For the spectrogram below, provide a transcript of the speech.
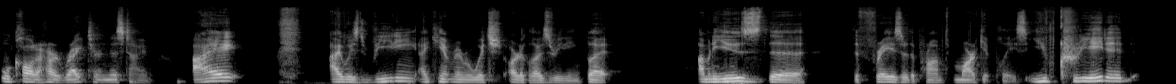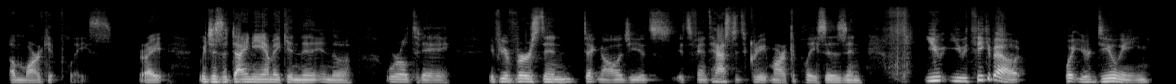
we'll call it a hard right turn this time. I I was reading, I can't remember which article I was reading, but I'm going to use the the phrase or the prompt marketplace. You've created a marketplace, right? Which is a dynamic in the in the world today. If you're versed in technology, it's it's fantastic to create marketplaces and you you think about what you're doing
